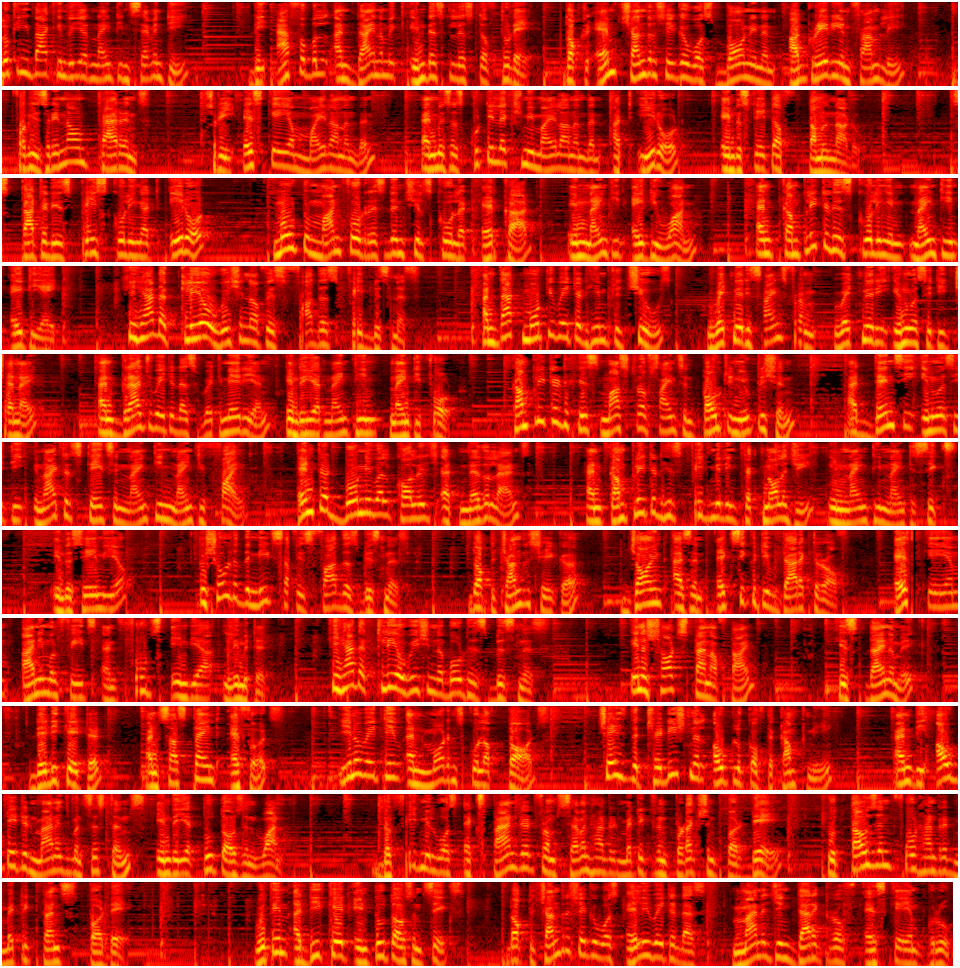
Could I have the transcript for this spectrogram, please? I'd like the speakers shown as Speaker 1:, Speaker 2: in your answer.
Speaker 1: Looking back in the year 1970, the affable and dynamic industrialist of today, Dr. M. Chandrasekhar was born in an agrarian family for his renowned parents, Sri S.K.M. Mailanandan and Mrs. Kuttilakshmi Mailanandan at Erode in the state of Tamil Nadu. Started his preschooling at Erode, moved to Montfort Residential School at Yercaud in 1981 and completed his schooling in 1988. He had a clear vision of his father's feed business and that motivated him to choose veterinary science from Veterinary University Chennai and graduated as veterinarian in the year 1994. Completed his Master of Science in Poultry Nutrition at Denzi University, United States in 1995, entered Barneveld College at Netherlands and completed his feed milling technology in 1996. In the same year, to shoulder the needs of his father's business, Dr. Chandrasekhar joined as an executive director of SKM Animal Feeds and Foods India Limited. He had a clear vision about his business. In a short span of time, his dynamic, dedicated, and sustained efforts, innovative and modern school of thoughts changed the traditional outlook of the company and the outdated management systems in the year 2001. The feed mill was expanded from 700 metric ton production per day to 1400 metric tons per day. Within a decade in 2006, Dr. Chandrasekhar was elevated as Managing Director of SKM Group.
